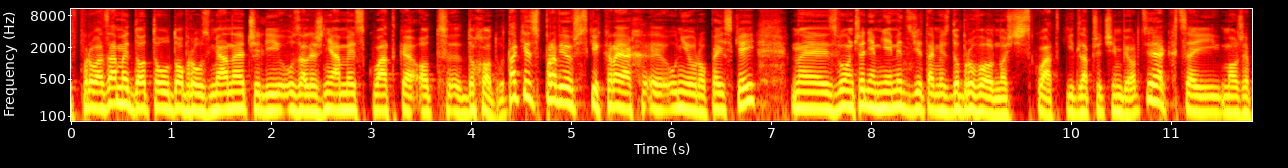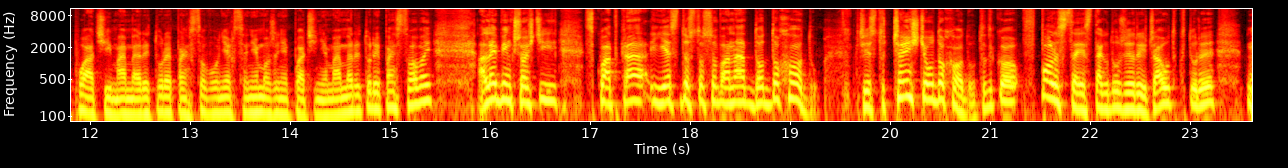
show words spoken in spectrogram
Wprowadzamy do tą dobrą zmianę, czyli uzależniamy składkę od dochodu. Tak jest prawie we wszystkich krajach Unii Europejskiej, z wyłączeniem Niemiec, gdzie tam jest dobrowolność składki dla przedsiębiorcy. Jak chce i może płaci, ma emeryturę państwową, nie chce, nie może, nie płaci, nie ma emerytury państwowej, ale w większości składka jest dostosowana do dochodu. Czyli jest to częścią dochodu. To tylko w Polsce jest tak duży ryczałt, który e,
